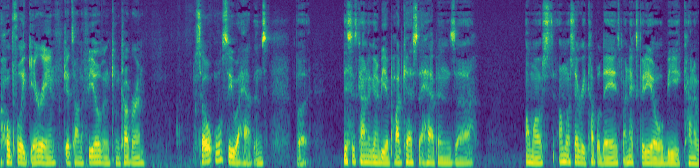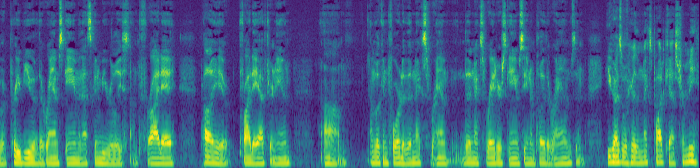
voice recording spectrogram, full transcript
hopefully Gary gets on the field and can cover him. So we'll see what happens, but this is kind of going to be a podcast that happens uh, almost almost every couple days. My next video will be kind of a preview of the Rams game, and that's going to be released on Friday, probably Friday afternoon. Um, I'm looking forward to the next Ram, the next Raiders game, seeing them play the Rams, and you guys will hear the next podcast from me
